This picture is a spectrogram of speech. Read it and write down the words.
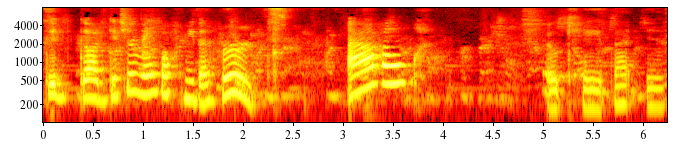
Good God, get your leg off me, that hurts. Ow. Okay, that is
